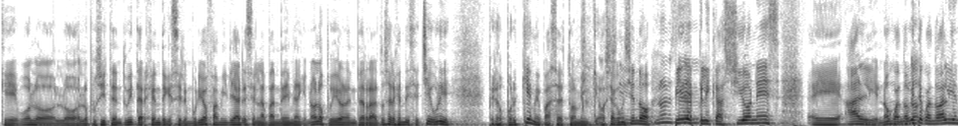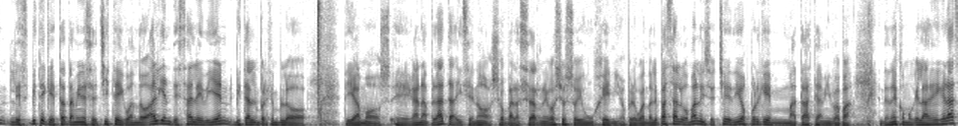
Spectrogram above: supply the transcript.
que vos lo, lo- lo pusiste en Twitter, gente que se le murió familiares en la pandemia, que no los pudieron enterrar. Entonces la gente dice, che, Uri, ¿pero por qué me pasa esto a mí? O sea, como Sí, diciendo, no pide explicaciones eh, a alguien, ¿no? Cuando, No. viste, cuando alguien, les, viste que está también ese chiste que cuando alguien te sale bien, viste, alguien, por ejemplo, digamos, eh, gana plata, dice, no, yo para hacer negocios soy un genio. Pero cuando le pasa algo malo, dice, che, Dios, ¿por qué mataste a mi papá? ¿Entendés? Como que las desgracias,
